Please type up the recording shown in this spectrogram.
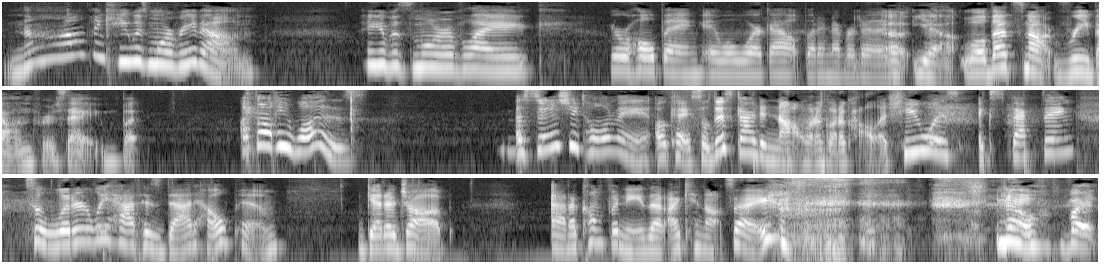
No, I don't think he was more rebound. I think it was more of like, you're hoping it will work out, but it never did. uh, yeah. Well, that's not rebound per se, but I thought he was. As soon as she told me, okay, so this guy did not want to go to college. He was expecting to literally had his dad help him get a job at a company that I cannot say. no. But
